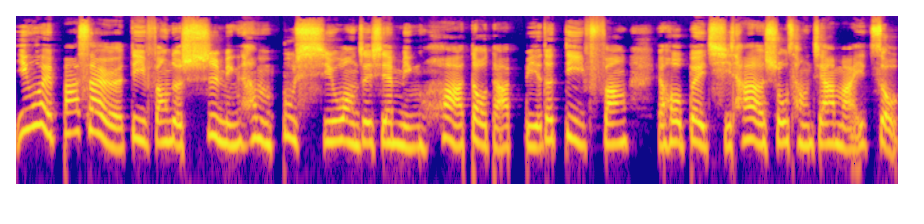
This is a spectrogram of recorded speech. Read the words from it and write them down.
因为巴塞尔地方的市民，他们不希望这些名画到达别的地方，然后被其他的收藏家买走。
